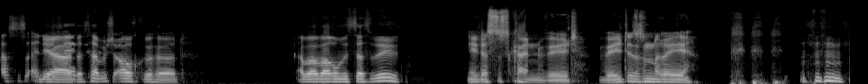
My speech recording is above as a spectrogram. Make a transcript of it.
Das ist eine Ja, sehr das habe ich auch gehört. Aber warum ist das wild? Nee, das ist kein Wild. Wild ist ein Reh.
